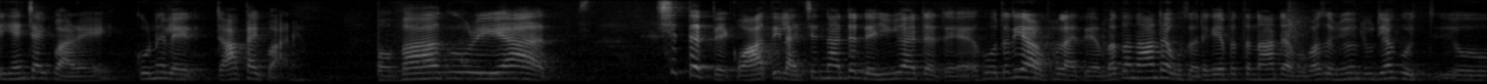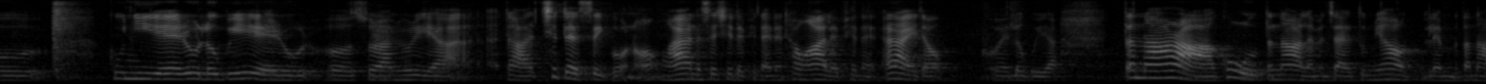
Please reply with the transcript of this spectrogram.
အရင်ကြိုက်ပါတယ်ကိုနဲ့လည်းတအားကြိုက်ပါတယ်ဘာကိုရီကချစ်တက်တယ်ကွာတိလာကျင်နာတက်တယ်ယူရတက်တယ်ဟိုတတိယတော့ဖတ်လိုက်တယ်ပတနာတက်ဘူးဆိုတော့တကယ်ပတနာတက်ဘူးဘာလို့ဆိုမျိုးလူတယောက်ကိုဟိုကူညီတယ်တို့လှုပ်ပေးတယ်တို့ဟိုဆိုတာမျိုးတွေက ဒါချစ်တဲ့စိတ်ပေါ့နော်928လည်းဖြစ်နိုင်တယ်1500လည်းဖြစ်နိုင်တယ်အဲ့ဒါကြီးကြောင့်ပဲလှုပ်ပေးတာတနာတာကိုယ့်ကိုတနာလည်းမကြိုက်သူများကိုလည်းမတနာ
